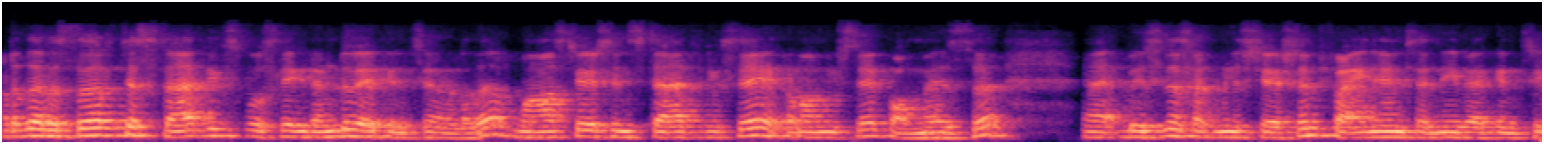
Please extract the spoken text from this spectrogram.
അടുത്ത റിസർച്ച് സ്റ്റാറ്റിക്സ് പോസ്റ്റിലേക്ക് രണ്ട് വേക്കൻസി ഉള്ളത് masters in statics economics commerce business administration finance എന്നീ വേക്കൻസി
